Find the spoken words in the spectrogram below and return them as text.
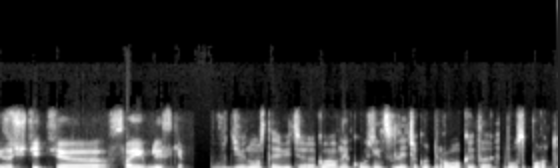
и защитить э, своих близких. В 90-е ведь э, главной кузницей для этих группировок это был спорт.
